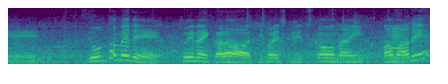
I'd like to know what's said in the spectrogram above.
えー、4タ目で増えないから、デバイスキル使わないままで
